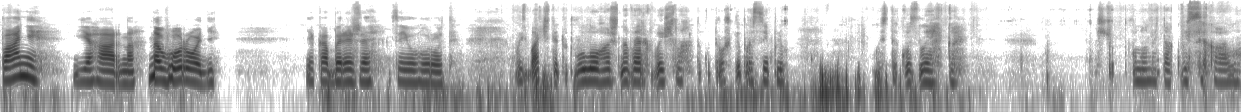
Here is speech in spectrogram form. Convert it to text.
пані є гарна на вгороді, яка береже цей огород. Ось бачите, тут волога аж наверх вийшла, таку трошки присиплю. Ось тако злегка, щоб воно не так висихало.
